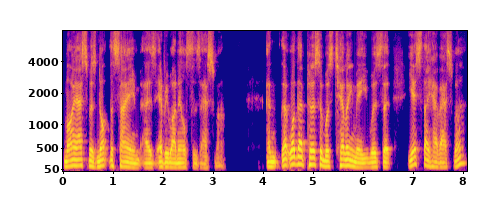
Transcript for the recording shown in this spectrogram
My asthma is not the same as everyone else's asthma." And that what that person was telling me was that yes, they have asthma,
